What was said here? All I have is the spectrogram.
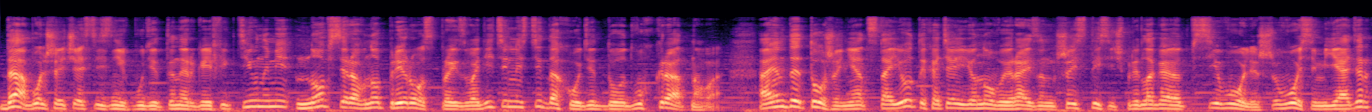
Да, большая часть из них будет энергоэффективными, но все равно прирост производительности доходит до двухкратного. AMD тоже не отстает, и хотя ее новые Ryzen 6000 предлагают всего лишь 8 ядер,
